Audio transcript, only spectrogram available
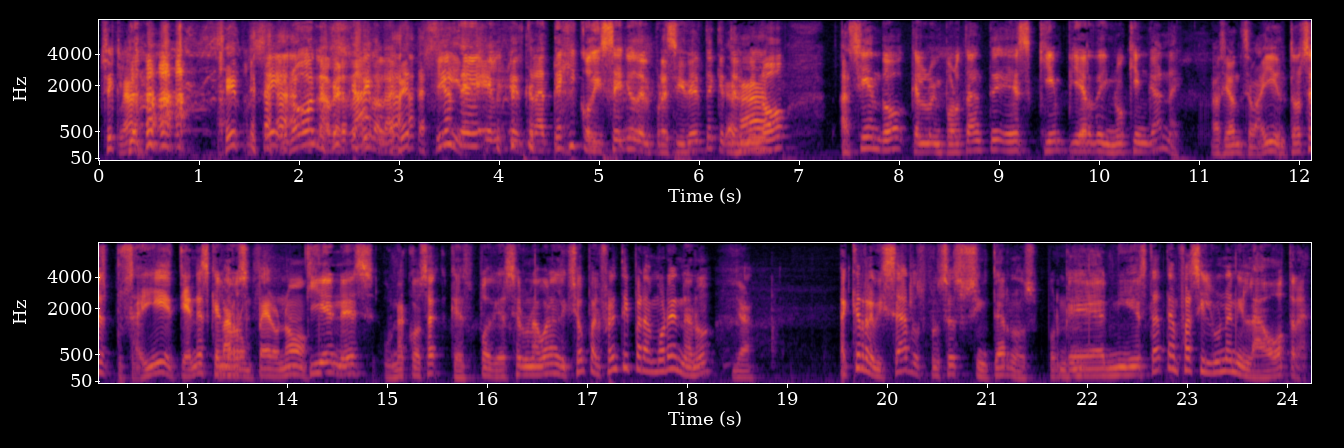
Sí, claro. sí, pues sí. No, la verdad. La neta, sí. Fíjate el estratégico diseño del presidente que Ajá. terminó haciendo que lo importante es quién pierde y no quién gana. ¿Hacia dónde se va a ir? Entonces, pues ahí tienes que ¿Va a romper o no? tienes una cosa que podría ser una buena elección para el frente y para Morena, ¿no? Ya. Hay que revisar los procesos internos, porque ni está tan fácil una ni la otra.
